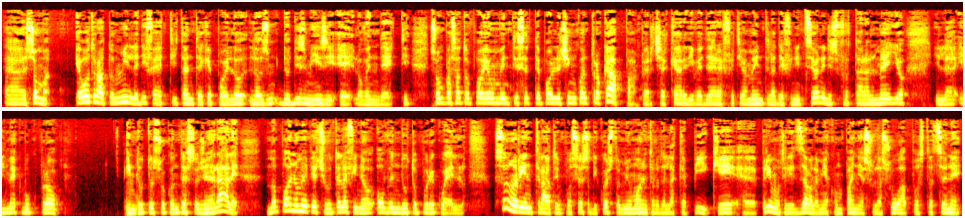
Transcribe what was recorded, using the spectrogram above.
eh, insomma avevo trovato mille difetti, tant'è che poi lo, lo, lo, dismisi e lo vendetti. Sono passato poi a un 27 pollici in 4K per cercare di vedere effettivamente la definizione, di sfruttare al meglio il, il MacBook Pro in tutto il suo contesto generale, ma poi non mi è piaciuto e alla fine ho, venduto pure quello. Sono rientrato in possesso di questo mio monitor dell'HP che eh, prima utilizzava la mia compagna sulla sua postazione,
